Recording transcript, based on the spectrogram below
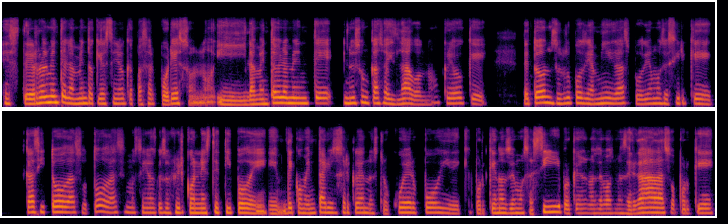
este, realmente lamento que hayas tenido que pasar por eso, ¿no? Y lamentablemente no es un caso aislado, ¿no? Creo que de todos nuestros grupos de amigas podríamos decir que casi todas o todas hemos tenido que sufrir con este tipo de, comentarios acerca de nuestro cuerpo y de que por qué nos vemos así, por qué no nos vemos más delgadas o por qué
